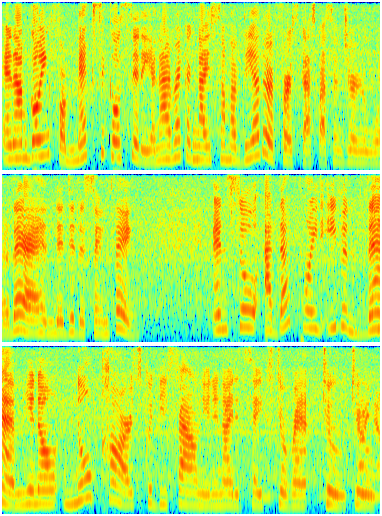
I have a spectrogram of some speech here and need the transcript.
And I'm going for Mexico City. And I recognized some of the other first class passengers who were there, and they did the same thing. And so at that point, even them, you know, no cars could be found in the United States to rent, to, to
